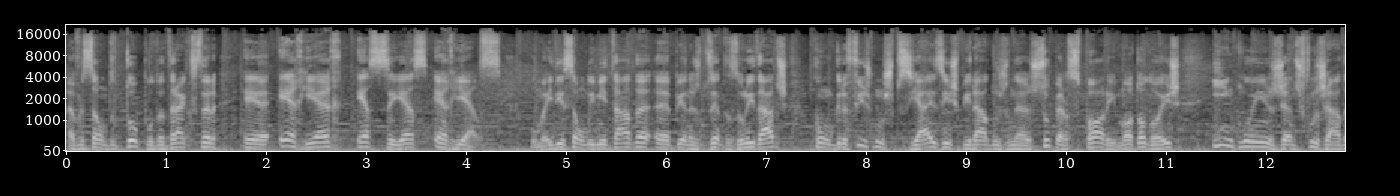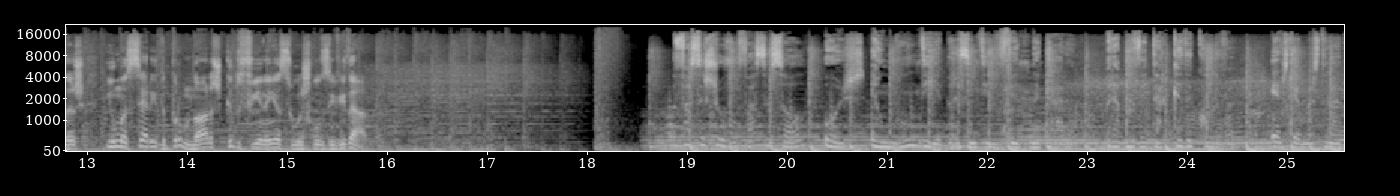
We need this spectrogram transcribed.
A versão de topo da Dragster é a RR SCS RS uma edição limitada a apenas 200 unidades, com grafismos especiais inspirados nas Super Sport e Moto 2 e incluem jantes forjadas e uma série de pormenores que definem a sua exclusividade. Faça chuva faça sol, hoje é um bom dia para sentir o vento na cara, para aproveitar cada curva. Esta é uma estrada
